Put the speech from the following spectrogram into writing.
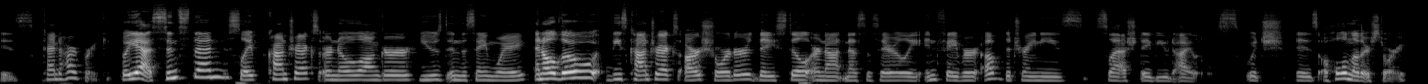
is kind of heartbreaking. But yeah, since then, slave contracts are no longer used in the same way. And although these contracts are shorter, they still are not necessarily in favor of the trainees slash debuted idols, which is a whole nother story.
